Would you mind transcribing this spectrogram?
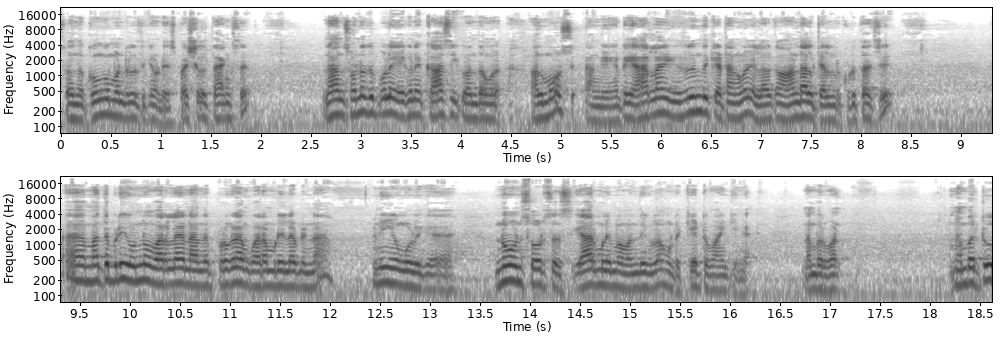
ஸோ அந்த கொங்கு மண்டலத்துக்கு என்னுடைய ஸ்பெஷல் தேங்க்ஸு நான் சொன்னது போல் ஏற்கனவே காசிக்கு வந்தவங்க ஆல்மோஸ்ட் அங்கே என்கிட்ட யாரெல்லாம் இருந்து கேட்டாங்களோ எல்லாருக்கும் ஆண்டாள் கேலண்டர் கொடுத்தாச்சு. மற்றபடி இன்னும் வரல நான் அந்த ப்ரோக்ராம்க்கு வர முடியல அப்படின்னா நீங்கள் உங்களுக்கு நோன் சோர்சஸ் யார் மூலிமா வந்தீங்களோ அவங்கள்ட்ட கேட்டு வாங்கிக்கோங்க. நம்பர் ஒன் நம்பர் டூ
